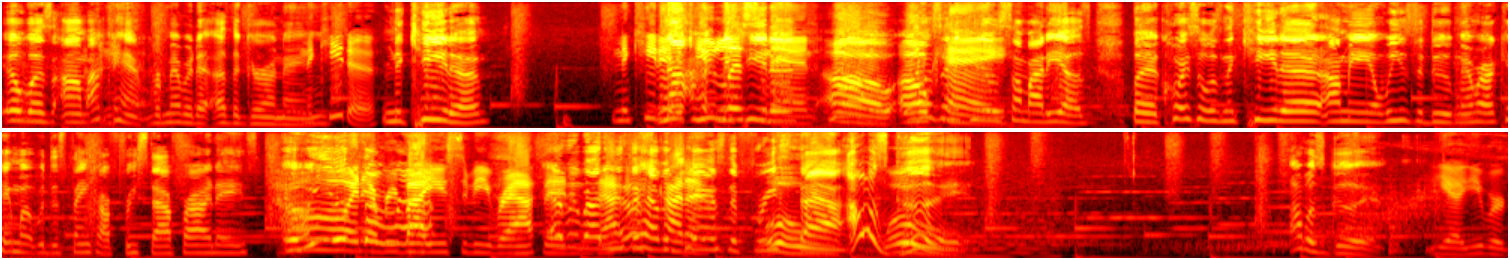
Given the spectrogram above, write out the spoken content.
It was um, I can't remember the other girl name. Nikita. Nikita. Nikita, Not if you Nikita. listening, No, oh, Nikita, it okay. was somebody else. But of course, it was Nikita. I mean, we used to do. Remember, I came up with this thing called Freestyle Fridays. And Oh, and everybody rap. used to be rapping. Everybody That used to have kinda- a chance to freestyle. I was Whoa. good. I was good. Yeah, you were,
